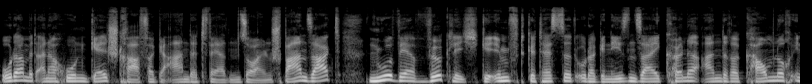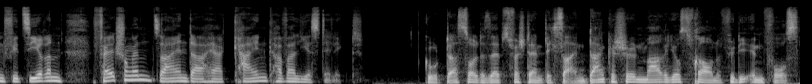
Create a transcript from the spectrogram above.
oder mit einer hohen Geldstrafe geahndet werden sollen. Spahn sagt, nur wer wirklich geimpft, getestet oder genesen sei, könne andere kaum noch infizieren. Fälsch Fälschungen seien daher kein Kavaliersdelikt. Gut, das sollte selbstverständlich sein. Dankeschön, Marius Fraune, für die Infos.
